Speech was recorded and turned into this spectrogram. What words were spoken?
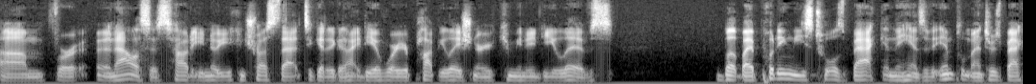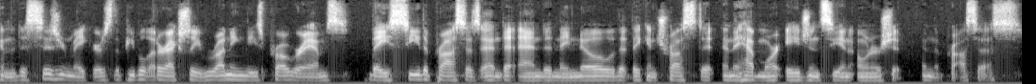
um, for analysis. How do you know you can trust that to get an idea of where your population or your community lives? But by putting these tools back in the hands of implementers, back in the decision makers, the people that are actually running these programs, they see the process end to end and they know that they can trust it and they have more agency and ownership in the process.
